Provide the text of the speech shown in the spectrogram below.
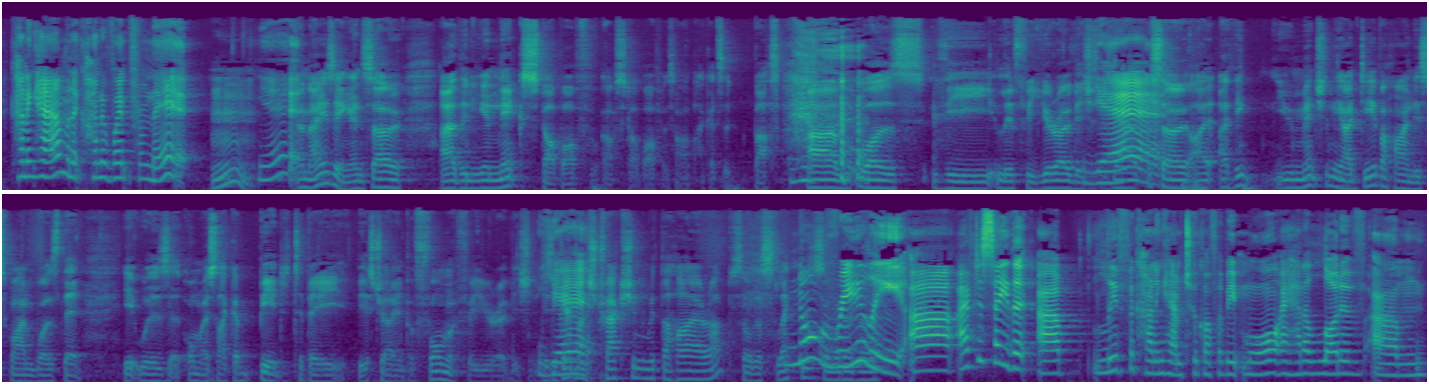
Cunningham and it kind of went from there. Mm. Yeah. Amazing. And so uh, then your next stop off, oh, stop off, it's not like it's a bus, um, was the Live for Eurovision. Yeah. So I, I think you mentioned the idea behind this one was that it was almost like a bid to be the Australian performer for Eurovision. Did you Yeah. get much traction with the higher ups or the selectors? Not really. Uh, I have to say that uh, Live for Cunningham took off a bit more. I had a lot of um,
